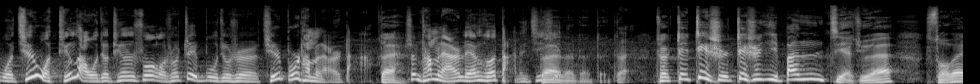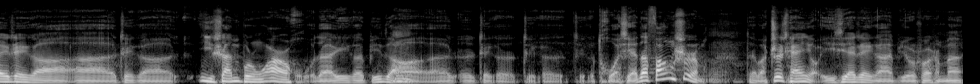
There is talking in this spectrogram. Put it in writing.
我其实我挺早我就听人说过，说这部就是其实不是他们俩人打，对是他们俩人联合打那机械。对对对对，对就是这这是这是一般解决所谓这个呃这个一山不容二虎的一个比较呃呃这个这个这个妥协的方式嘛，对吧？之前有一些这个，比如说什么。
